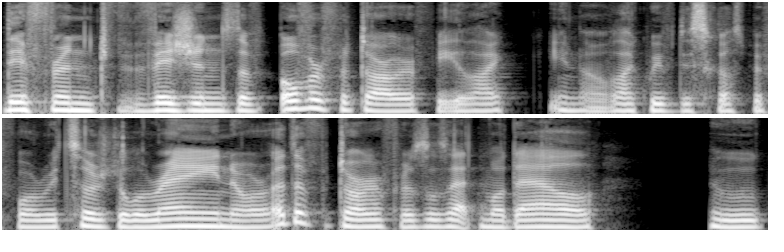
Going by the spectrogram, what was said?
different visions of over photography like you know like we've discussed before with Sergio Lorraine or other photographers Lisette Model who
